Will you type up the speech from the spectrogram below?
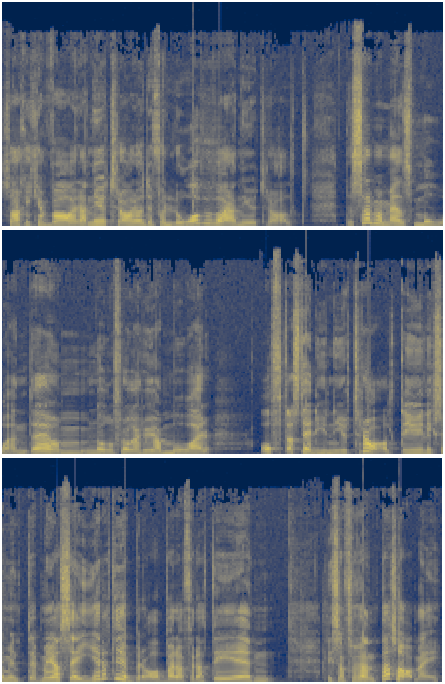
saker kan vara neutrala och det får lov att vara neutralt. Det är samma med ens mående. Om någon frågar hur jag mår. Oftast är det ju neutralt. Det är ju liksom inte, men jag säger att det är bra bara för att det är, liksom förväntas av mig.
